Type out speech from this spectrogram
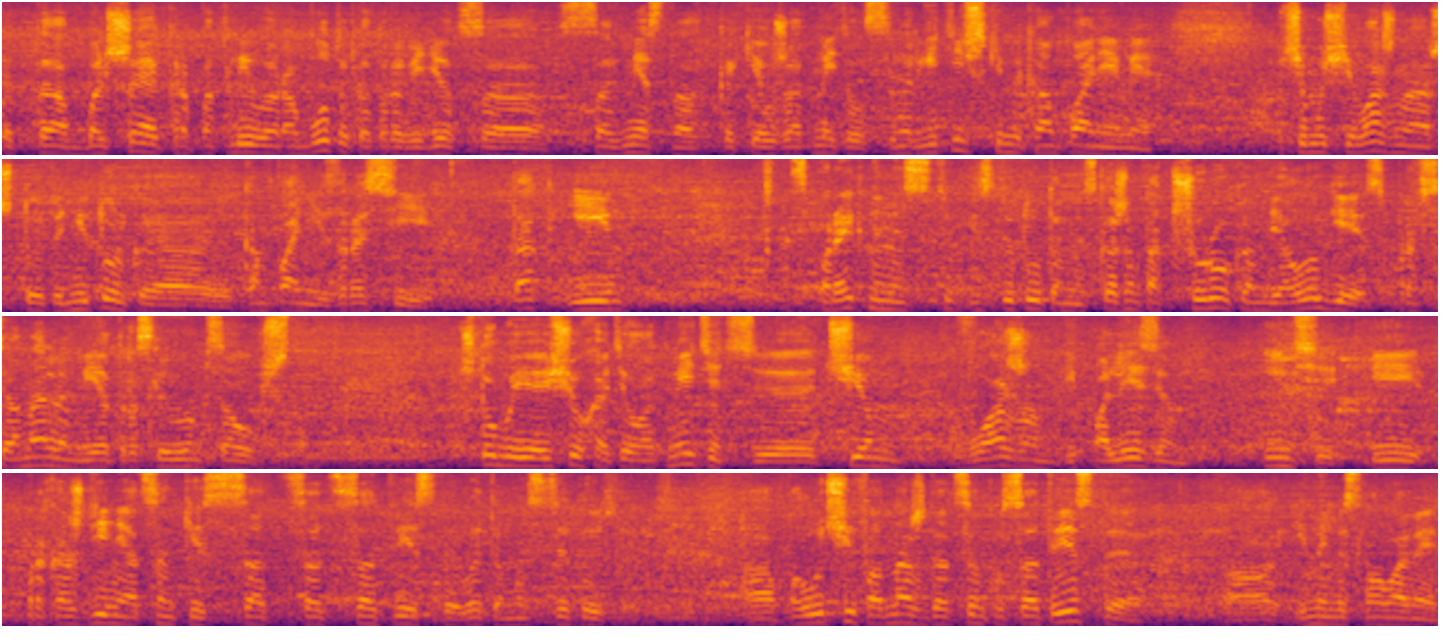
Это большая кропотливая работа, которая ведется совместно, как я уже отметил, с энергетическими компаниями. Причем очень важно, что это не только компании из России, так и с проектными институтами, скажем так, в широком диалоге с профессиональным и отраслевым сообществом. Что бы я еще хотел отметить, э, чем важен и полезен ИНСИ и прохождение оценки со со соответствия в этом институте. А, получив однажды оценку соответствия, а, иными словами,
